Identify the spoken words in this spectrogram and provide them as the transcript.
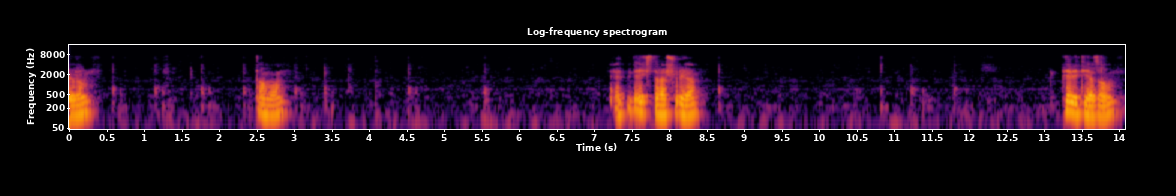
Diyorum. Tamam. Evet bir de ekstra şuraya parity yazalım.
